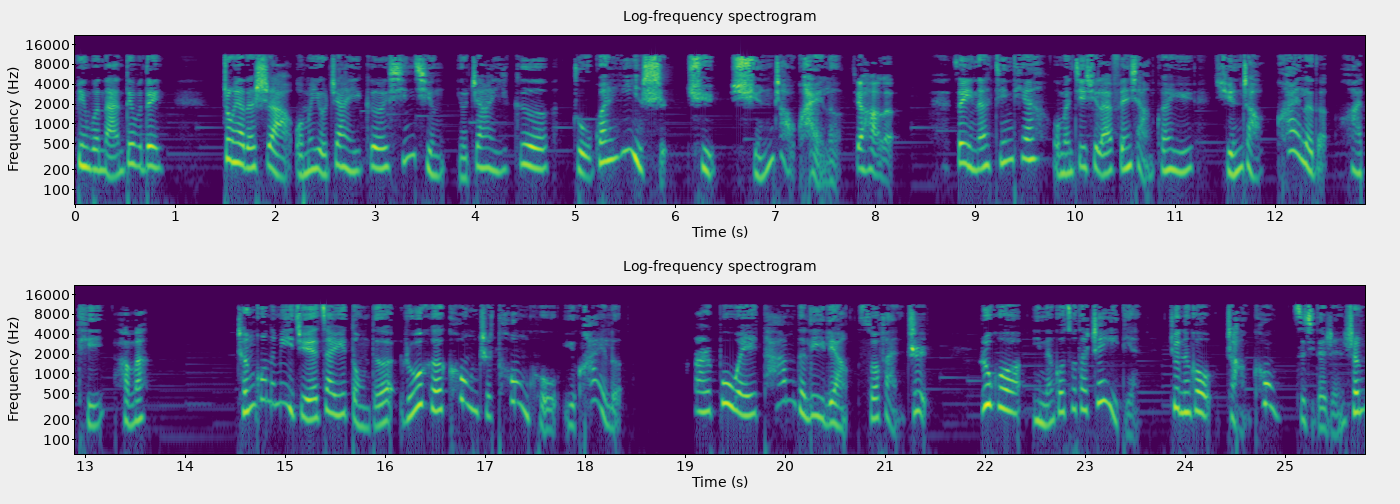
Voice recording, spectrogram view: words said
并不难，对不对？重要的是啊，我们有这样一个心情，有这样一个主观意识去寻找快乐就好了。所以呢，今天我们继续来分享关于寻找快乐的话题，好吗？成功的秘诀在于懂得如何控制痛苦与快乐，而不为他们的力量所反制。如果你能够做到这一点，就能够掌控自己的人生；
